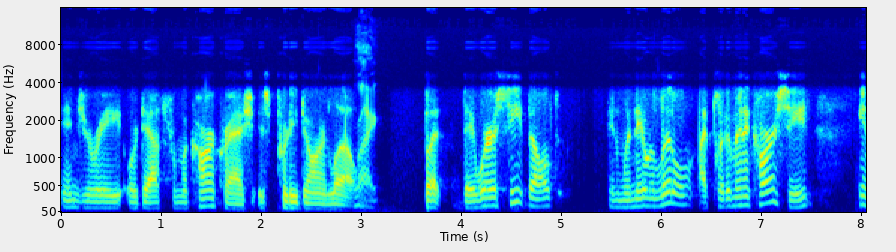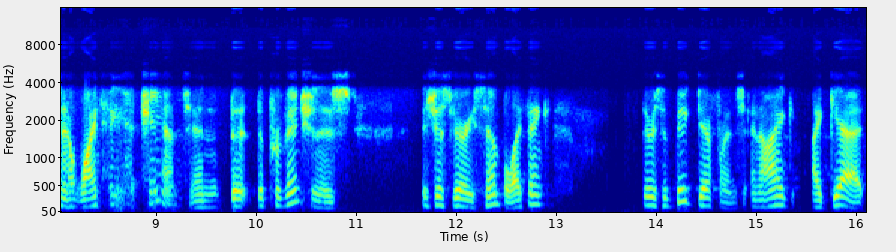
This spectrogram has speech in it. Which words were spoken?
injury or death from a car crash is pretty darn low. Right. But they wear a seatbelt and when they were little, I put them in a car seat. You know, why take that chance? And the the prevention is is just very simple. I think there's a big difference, and I I get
